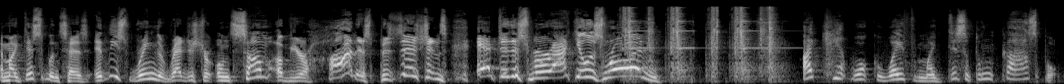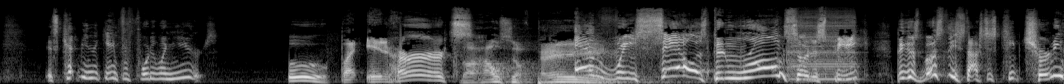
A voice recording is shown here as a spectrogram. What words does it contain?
and my discipline says at least ring the register on some of your hottest positions after this miraculous run. I can't walk away from my discipline gospel. It's kept me in the game for 41 years. Ooh, but it hurts. The house of pain. Every sale has been wrong, so to speak, because most of these stocks just keep churning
